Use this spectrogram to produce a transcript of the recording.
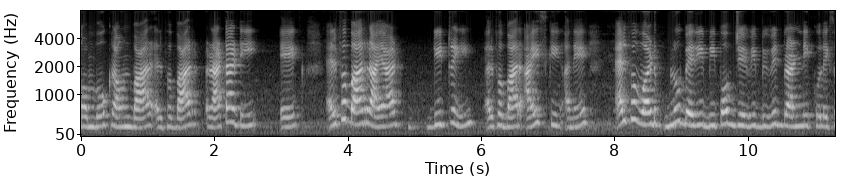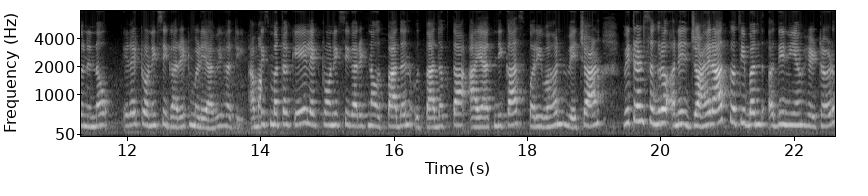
combo, Crown Bar, Elf Bar, રાટા ટી, એક, એલ્ફ બાર, રાયા ડીટ્રી એલ્ફ બાર આઈસ કિંગ અને એલ્ફવર્ડ બ્લુબેરી બીપોપ જેવી વિવિધ બ્રાન્ડની કુલ એકસો ને નવ ઇલેક્ટ્રોનિક સિગારેટ મળી આવી હતી. આમાં મથકે ઇલેક્ટ્રોનિક સિગારેટના ઉત્પાદન, ઉત્પાદકતા, આયાત નિકાસ, પરિવહન, વેચાણ, વિતરણ સંગ્રહ અને જાહેરાત પ્રતિબંધ અધિનિયમ હેઠળ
